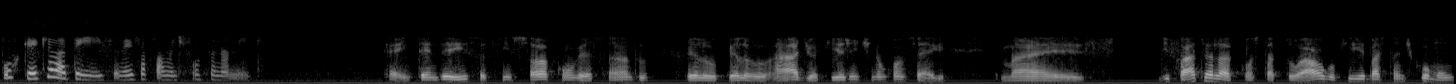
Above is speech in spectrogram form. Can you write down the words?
por que, que ela tem isso, né, essa forma de funcionamento. É, entender isso assim, só conversando pelo, pelo rádio aqui, a gente não consegue. Mas, de fato, ela constatou algo que é bastante comum,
